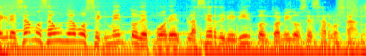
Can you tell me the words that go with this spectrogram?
Regresamos a un nuevo segmento de Por el placer de vivir con tu amigo César Lozano.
